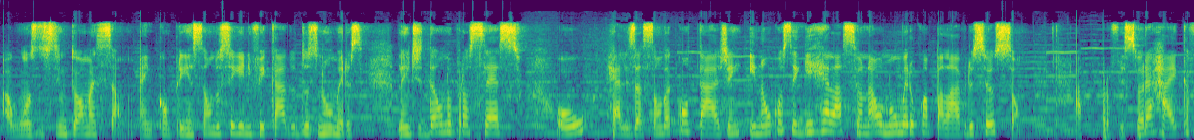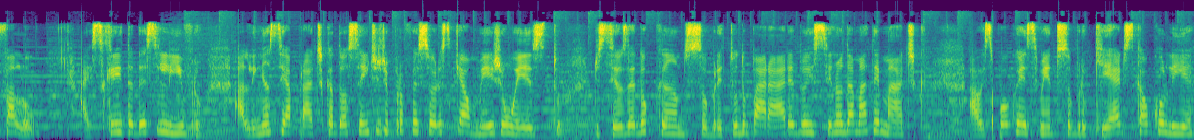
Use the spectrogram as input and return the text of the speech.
Alguns dos sintomas são a incompreensão do significado dos números, lentidão no processo ou realização da contagem e não conseguir relacionar o número com a palavra e o seu som. A professora Raika falou. A escrita desse livro alinha-se à prática docente de professores que almejam o êxito de seus educandos, sobretudo para a área do ensino da matemática, ao expor conhecimento sobre o que é descalculia,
